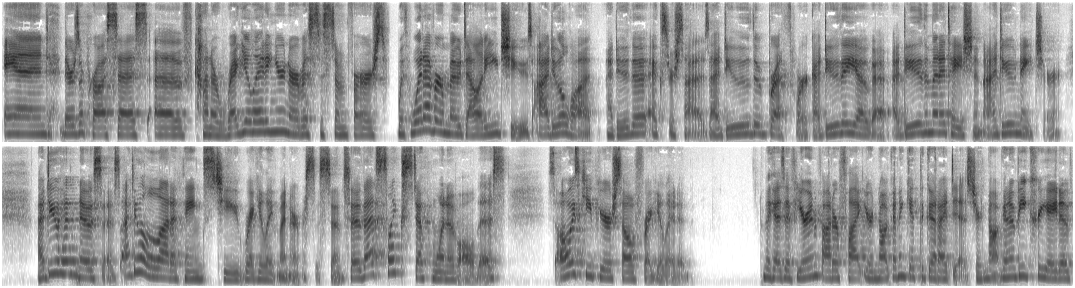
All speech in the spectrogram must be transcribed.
And there's a process of kind of regulating your nervous system first with whatever modality you choose. I do a lot. I do the exercise, I do the breath work, I do the yoga, I do the meditation, I do nature. I do hypnosis. I do a lot of things to regulate my nervous system. So that's like step one of all this. So always keep yourself regulated. Because if you're in fight or flight, you're not going to get the good ideas. You're not going to be creative.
